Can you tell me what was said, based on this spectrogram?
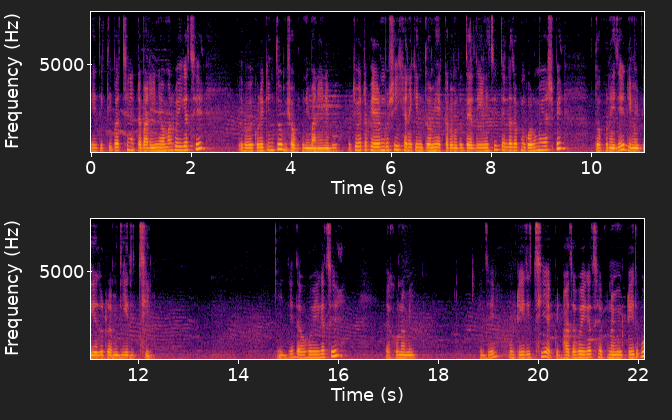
এই দেখতেই পাচ্ছেন, একটা বানিয়ে নেওয়া আমার হয়ে গেছে। এভাবে করে কিন্তু আমি সব সবগুলি বানিয়ে নেব। একটা ফেরান বসে এখানে কিন্তু আমি এক কাপের মতন তেল দিয়ে নিচ্ছি। তেলটা যখন গরম হয়ে আসবে, তখন এই যে ডিমের পেঁয়াজটা আমি দিয়ে দিচ্ছি। এই যে দেওয়া হয়ে গেছে। এখন আমি এই যে উল্টিয়ে দিচ্ছি, এক পিঠ ভাজা হয়ে গেছে, এখন আমি উল্টিয়ে দেবো।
